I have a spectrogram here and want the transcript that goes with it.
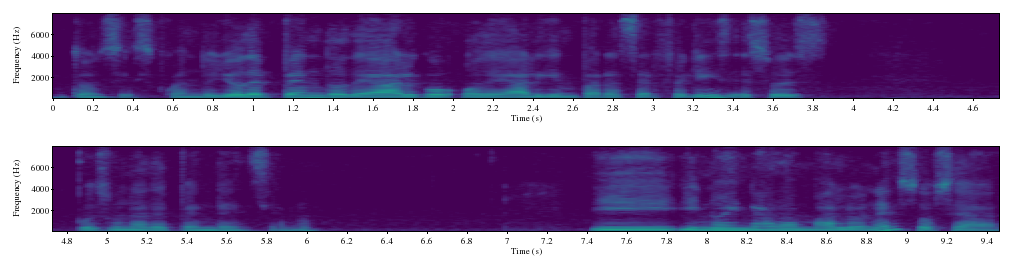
Entonces, cuando yo dependo de algo o de alguien para ser feliz, eso es pues una dependencia, ¿no? Y, y no hay nada malo en eso, o sea,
